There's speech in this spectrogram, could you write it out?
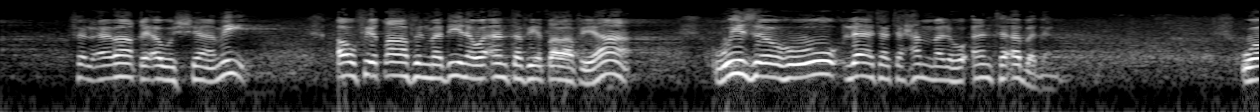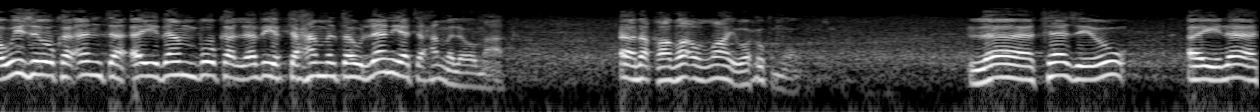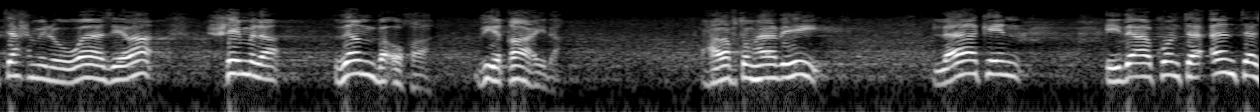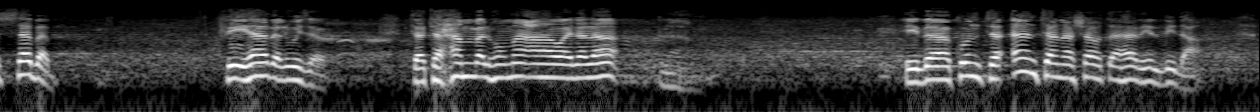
في العراق أو الشام أو في طرف المدينة وأنت في طرفها وزره لا تتحمله أنت أبدا. ووزرك أنت أي ذنبك الذي تحملته لن يتحمله معك. هذا قضاء الله وحكمه. لا تزر أي لا تحمل وازرة حمل ذنب أخرى ذي قاعدة. عرفتم هذه؟ لكن إذا كنت أنت السبب في هذا الوزر تتحمله معها ولا لا؟ نعم. إذا كنت أنت نشرت هذه البدعة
